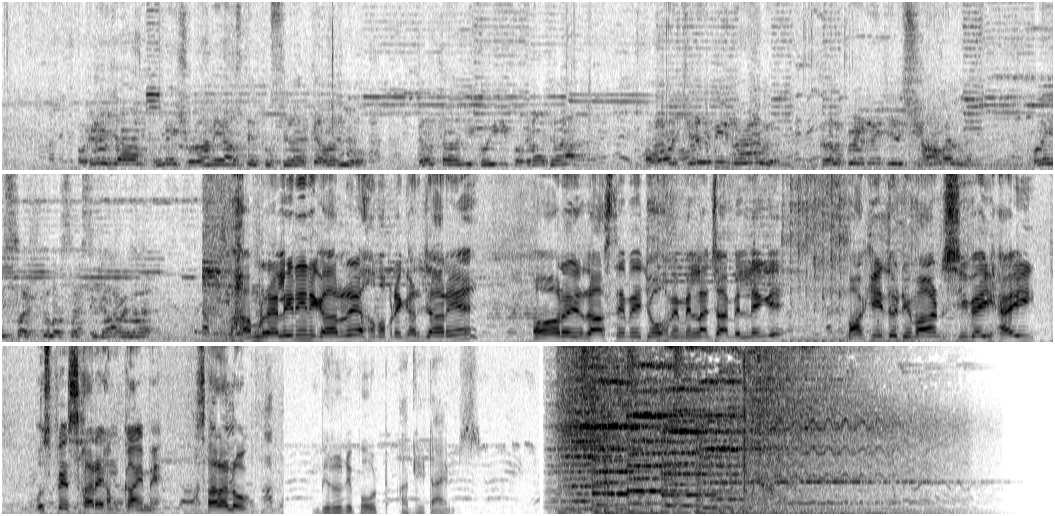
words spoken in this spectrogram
पकड़े जान उन्हें छुड़ाने वास्ते तुम जरा करा रहे हो। गलत आदमी कोई नहीं पकड़ा जा। और जो भी लोग कॉरपोरेट में जो शामिल बड़े सख्त व सख्त सजा मिला हम रैली नहीं निकाल रहे हम अपने घर जा रहे हैं और रास्ते में जो हमें मिलना चाहे मिल लेंगे। बाकी तो डिमांड सीबीआई है ही उस पर सारे हम कायम हैं सारा लोग। Bureau report Early Times.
